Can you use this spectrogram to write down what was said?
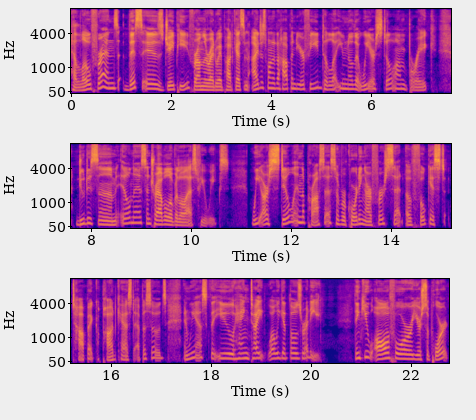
Hello, friends. This is JP from the Red Way Podcast, and I just wanted to hop into your feed to let you know that we are still on break due to some illness and travel over the last few weeks. We are still in the process of recording our first set of focused topic podcast episodes, and we ask that you hang tight while we get those ready. Thank you all for your support,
